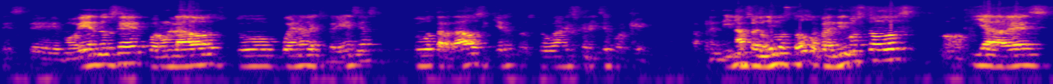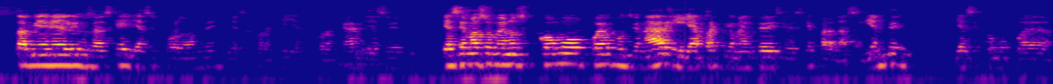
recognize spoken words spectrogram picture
este, moviéndose, por un lado estuvo buena la experiencia, estuvo tardado si quieres, pero estuvo buena experiencia porque aprendimos, Aprendimos todo. aprendimos todos y a la vez también él dijo, ¿sabes qué? Ya sé por dónde, ya sé por aquí, ya sé por acá, ya sé, ya sé más o menos cómo puede funcionar y ya prácticamente dice, es que para la siguiente ya sé cómo puede, Para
